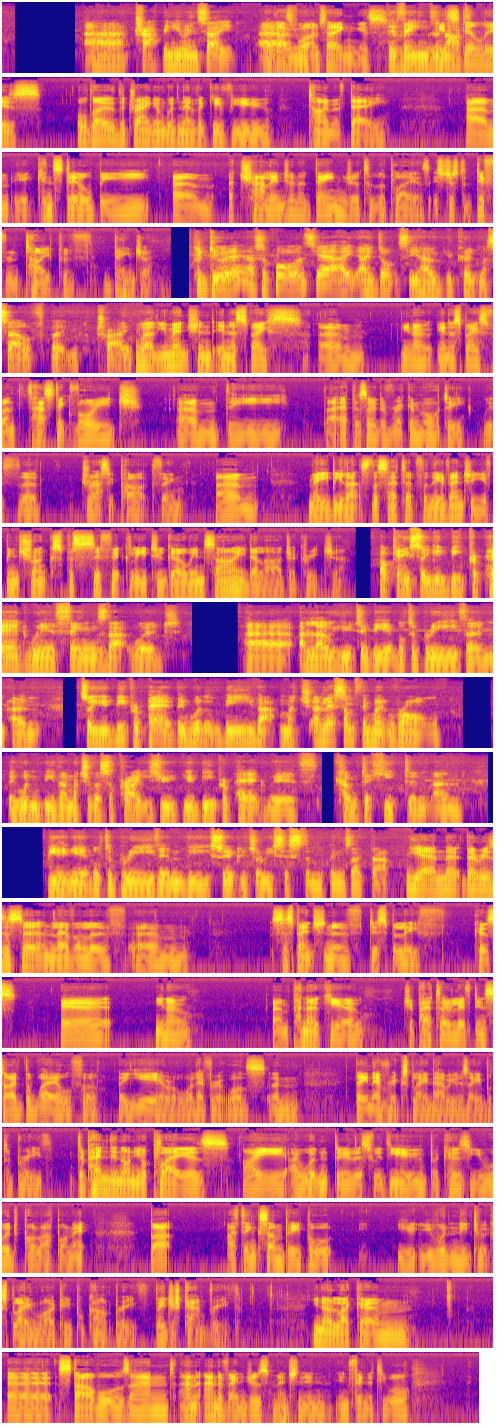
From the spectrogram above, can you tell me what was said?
uh, trapping you inside. But that's what I'm saying. Is the veins are it not still is although the dragon would never give you time of day, um, it can still be um, a challenge and a danger to the players. It's just a different type of danger. could do it, I suppose. Yeah, I, I don't see how you could myself, but you could try. Well, you mentioned inner space. Um, you know, inner space, fantastic voyage. Um, the that episode of Rick and Morty with the Jurassic Park thing. Um, maybe that's the setup for the adventure. You've been shrunk specifically to go inside a larger creature. Okay, so you'd be prepared with things that would uh, allow you to be able to breathe, and, and so you'd be prepared. They wouldn't be that much unless something went wrong. They wouldn't be that much of a surprise. You you'd be prepared with counter heat and, and being able to breathe in the circulatory system, and things like that. Yeah, and there, there is a certain level of um, suspension of disbelief because, uh, you know, um, Pinocchio, Geppetto lived inside the whale for a year or whatever it was, and they never explained how he was able to breathe. Depending on your players, i.e., I wouldn't do this with you because you would pull up on it, but I think some people, you, you wouldn't need to explain why people can't breathe. They just can't breathe. you know, like um, uh, Star Wars and, and and Avengers mentioned in Infinity War.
